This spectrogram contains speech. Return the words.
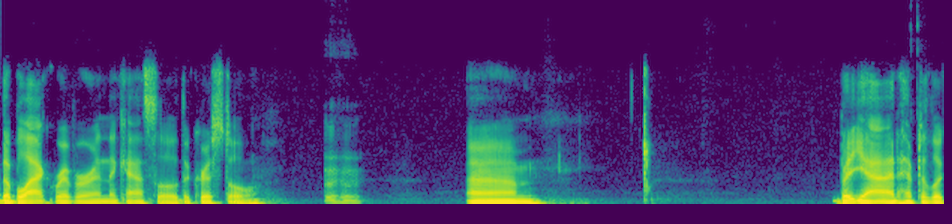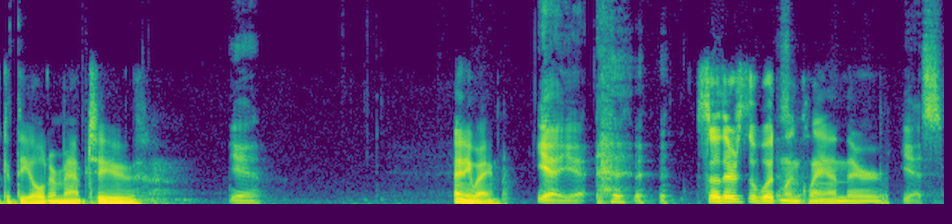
the black river and the castle of the crystal Mm-hmm. um, but yeah i'd have to look at the older map too Yeah, anyway yeah, yeah. so there's the woodland clan they're yes,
